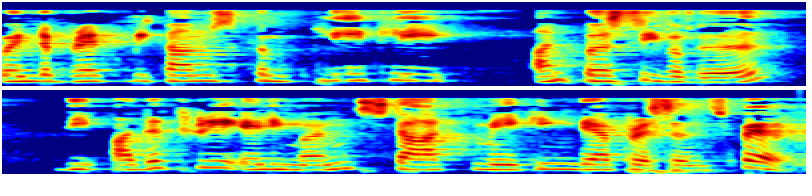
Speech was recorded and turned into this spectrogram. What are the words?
when the breath becomes completely unperceivable, the other three elements start making their presence felt.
